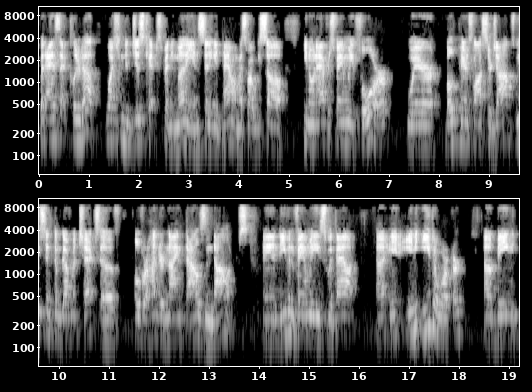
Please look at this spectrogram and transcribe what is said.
but as that cleared up, Washington just kept spending money and sending it down. That's why we saw, you know, an average family of four where both parents lost their jobs. We sent them government checks of over $109,000. And even families without uh, either worker uh, being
